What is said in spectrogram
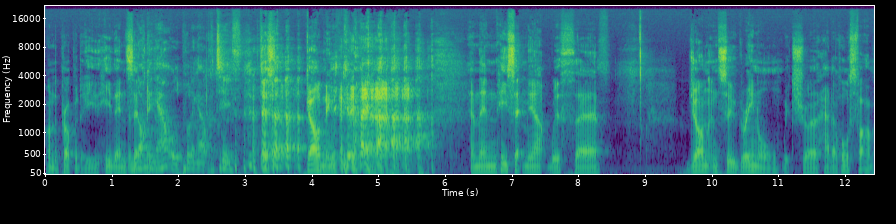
on the property. He then The set knocking me out or pulling out the teeth. Just gardening. and then he set me up with uh, John and Sue Greenall, which uh, had a horse farm.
